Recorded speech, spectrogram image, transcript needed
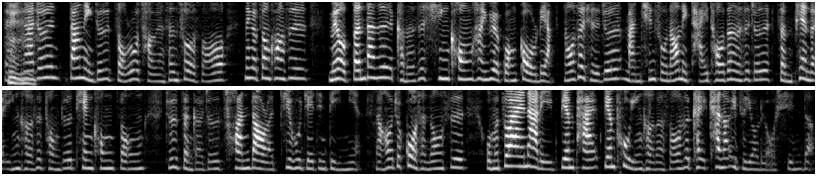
对，那就是当你就是走入草原深处的时候，那个状况是没有灯，但是可能是星空和月光够亮，然后所以其实就是蛮清楚。然后你抬头，真的是就是整片的银河是从就是天空中，就是整个就是穿到了几乎接近地面。然后就过程中是我们坐在那里边拍边铺银河的时候，是可以看到一直有流星的。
